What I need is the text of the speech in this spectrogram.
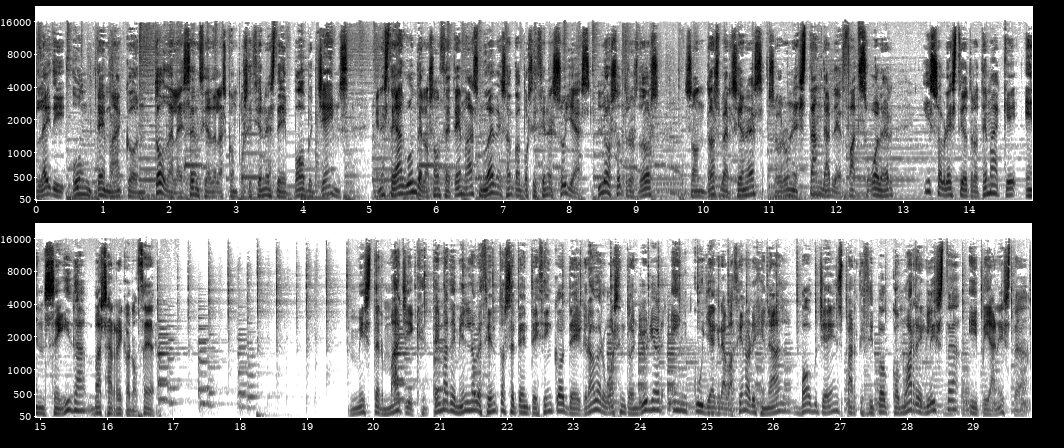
Lady, un tema con toda la esencia de las composiciones de Bob James. En este álbum de los 11 temas, 9 son composiciones suyas, los otros dos son dos versiones sobre un estándar de Fats Waller y sobre este otro tema que enseguida vas a reconocer. Mr. Magic, tema de 1975 de Grover Washington Jr., en cuya grabación original Bob James participó como arreglista y pianista.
